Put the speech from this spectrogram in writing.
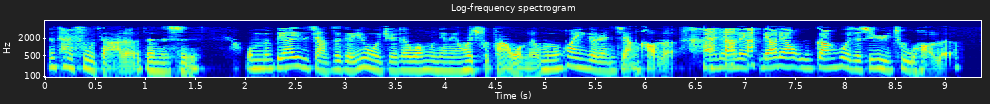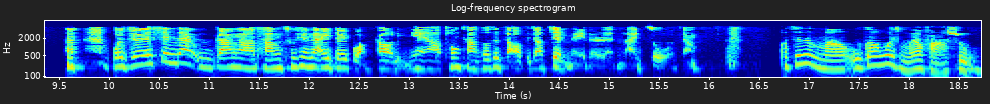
那太复杂了，真的是。我们不要一直讲这个，因为我觉得王母娘娘会处罚我们。我们换一个人讲好了，来聊聊 聊聊吴刚或者是玉兔好了。我觉得现在吴刚啊，常出现在一堆广告里面啊，通常都是找比较健美的人来做这样。哦，真的吗？吴刚为什么要伐树？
